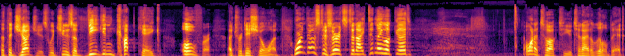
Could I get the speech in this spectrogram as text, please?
that the judges would choose a vegan cupcake over a traditional one. Weren't those desserts tonight? Didn't they look good? I want to talk to you tonight a little bit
